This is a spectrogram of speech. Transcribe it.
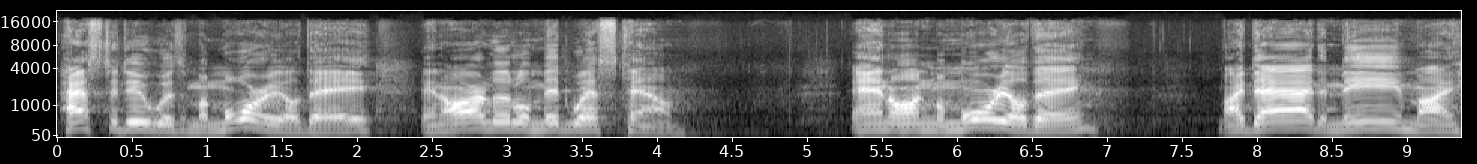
has to do with Memorial Day in our little Midwest town. And on Memorial Day, my dad and me, my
